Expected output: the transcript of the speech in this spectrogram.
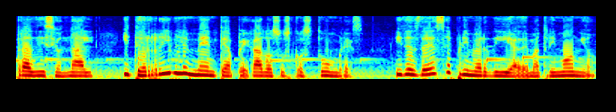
tradicional y terriblemente apegado a sus costumbres, y desde ese primer día de matrimonio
